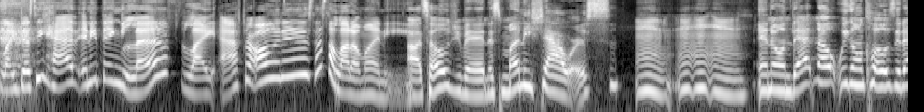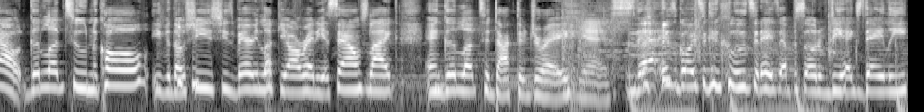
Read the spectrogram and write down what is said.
Like, does he have anything left? Like after all of this, that's a lot of money. I told you, man, it's money showers. Mm, mm, mm, and on that note, we're gonna close it out. Good luck to Nicole, even though she's she's very lucky already. It sounds like, and good luck to Dr. Dre. yes. That is going to conclude today's episode of DX Daily.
